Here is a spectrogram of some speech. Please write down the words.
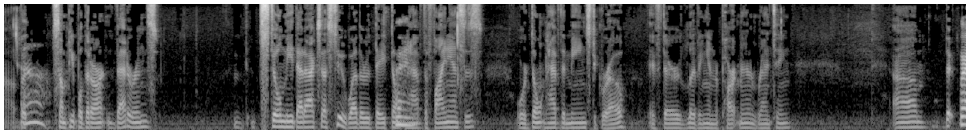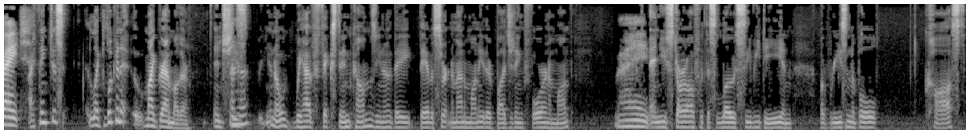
Uh, but Oh. some people that aren't veterans still need that access too, whether they don't Right. have the finances or don't have the means to grow if they're living in an apartment and renting. Um, but Right. I think just like looking at my grandmother, and she's you know we have fixed incomes. You know they they have a certain amount of money they're budgeting for in a month, right. and you start off with this low CBD and a reasonable cost,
